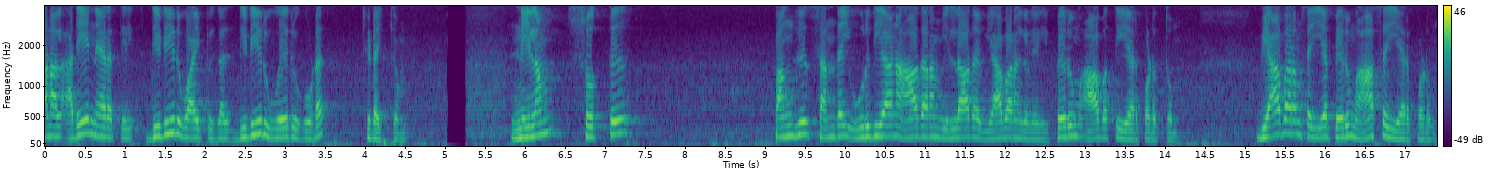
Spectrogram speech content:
ஆனால் அதே நேரத்தில் திடீர் வாய்ப்புகள் திடீர் உயர்வு கூட கிடைக்கும். நிலம் சொத்து பங்கு சந்தை உறுதியான ஆதாரம் இல்லாத வியாபாரங்களில் பெரும் ஆபத்து ஏற்படுத்தும். வியாபாரம் செய்ய பெரும் ஆசை ஏற்படும்.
